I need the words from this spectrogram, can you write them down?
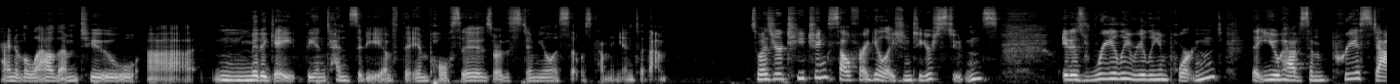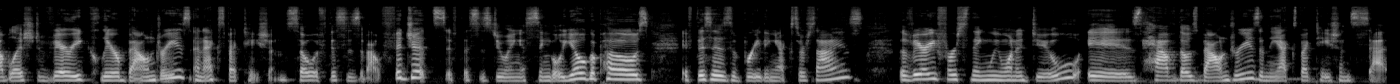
kind of allow them to uh, mitigate the intensity of the impulses or the stimulus that was coming into them. So, as you're teaching self regulation to your students, it is really, really important that you have some pre established, very clear boundaries and expectations. So, if this is about fidgets, if this is doing a single yoga pose, if this is a breathing exercise, the very first thing we want to do is have those boundaries and the expectations set.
